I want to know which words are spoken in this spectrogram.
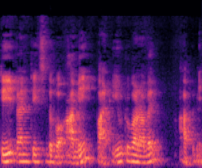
টিপ অ্যান্ড টিক্স দেবো আমি বাট ইউটিউবার হবেন আপনি।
